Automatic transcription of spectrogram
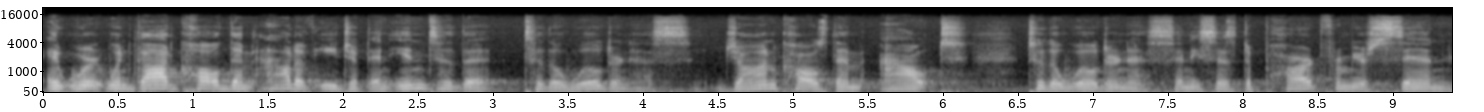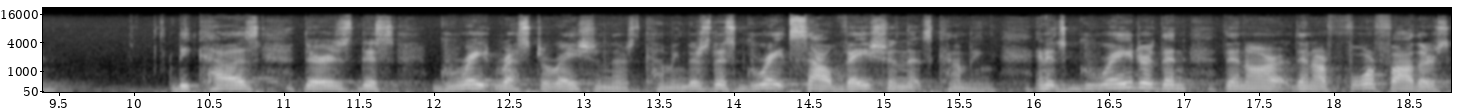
And when God called them out of Egypt and into the, to the wilderness, John calls them out to the wilderness. And he says, Depart from your sin because there's this great restoration that's coming. There's this great salvation that's coming. And it's greater than, than, our, than our forefathers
